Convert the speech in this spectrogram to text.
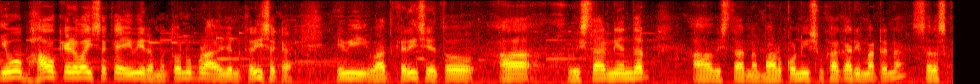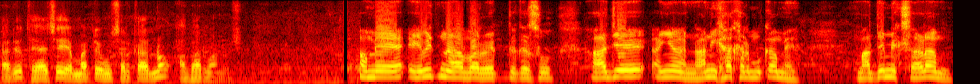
એવો ભાવ કેળવાઈ શકાય એવી રમતોનું પણ આયોજન કરી શકાય એવી વાત કરી છે. તો આ વિસ્તારની અંદર, આ વિસ્તારના બાળકોની સુખાકારી માટેના સરસ કાર્યો થયા છે. એ માટે હું સરકારનો આભાર માનું છું. અમે એવી રીતના આભાર વ્યક્ત કરશું. આજે અહીંયા નાની ખાખર મુકામે માધ્યમિક શાળામાં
